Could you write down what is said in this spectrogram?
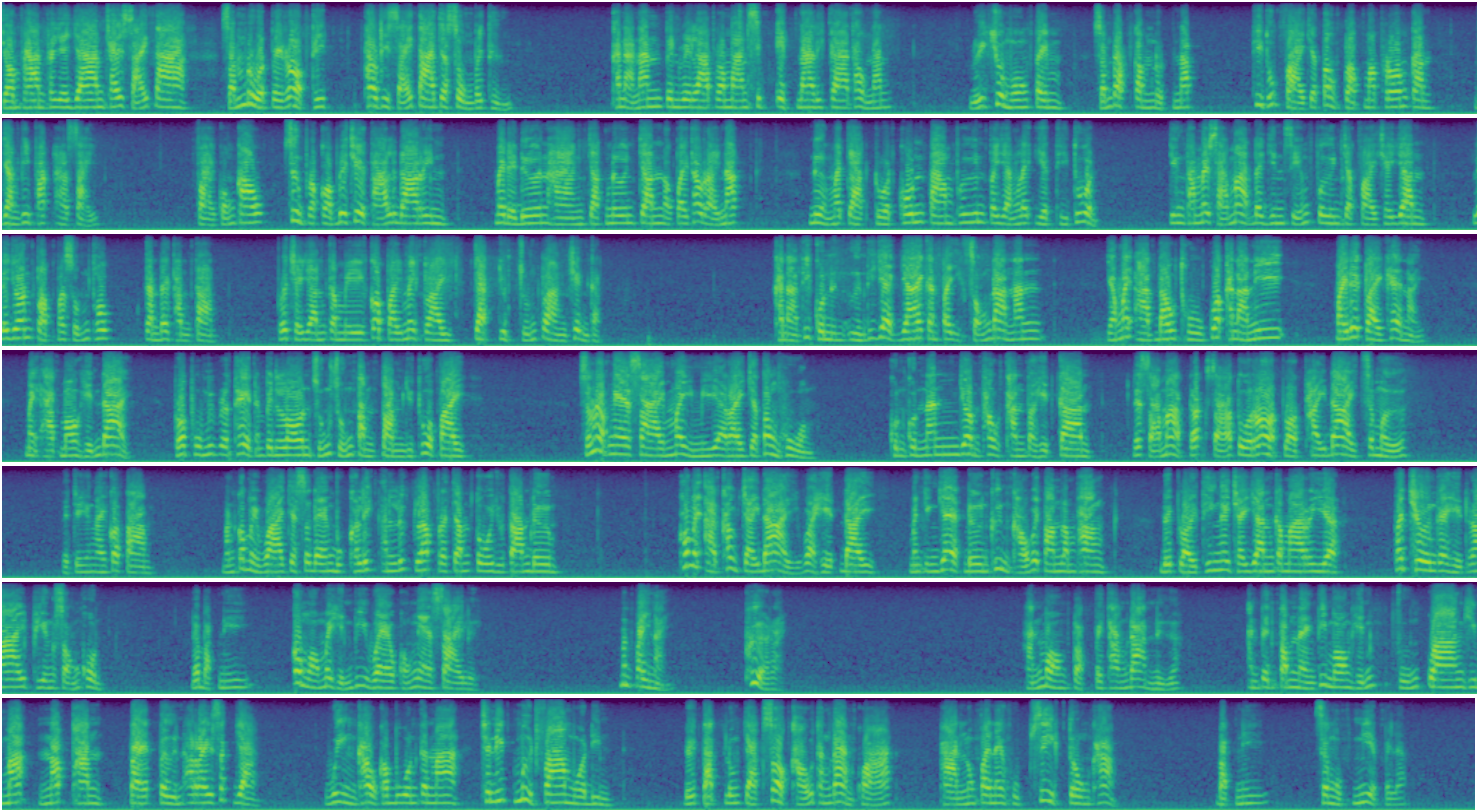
จอมพรานพยายามใช้สายตาสำรวจไปรอบทิศ เท่าที่สายตาจะส่งไปถึง ขณะนั้นเป็นเวลาประมาณ 11 นาฬิกาเท่านั้น หรืออีกชั่วโมงเต็มสำหรับกำหนดนัด ที่ทุกฝ่ายจะต้องกลับมาพร้อมกัน อย่างที่พักอาศัย ฝ่ายของเขาซึ่งประกอบด้วยเชษฐาและดาริน ไม่ได้เดินห่างจากเนินจันออกไปเท่าไหร่นัก เนื่องมาจากตรวจค้นตามพื้นไปอย่างละเอียดถี่ถ้วน จึงทำให้สามารถได้ยินเสียงปืนจากฝ่ายชายัน และย้อนกลับมาสมทบกันได้ทันการ เพราะชยันกับเมก็ไปไม่ไกลจากจุดศูนย์กลางเช่นกัน ขณะที่คนอื่น ๆ ที่แยกย้ายกันไปอีกสองด้านนั้น ยังไม่อาจเดาถูกว่าขณะนี้ไปได้ไกลแค่ไหน ไม่อาจมองเห็นได้ เพราะภูมิประเทศนั้นเป็นลอนสูงๆต่ำๆอยู่ทั่วไปสำหรับแง่ทรายไม่มีอะไรจะต้องห่วง คนคนนั้นย่อมเท่าทันต่อเหตุการณ์ และสามารถรักษาตัวรอดปลอดภัยได้เสมอ แต่จะยังไงก็ตาม มันก็ไม่วายจะแสดงบุคลิกอันลึกลับประจำตัวอยู่ตามเดิม เขาไม่อาจเข้าใจได้ว่าเหตุใด มันจึงแยกเดินขึ้นเขาไปตามลำพัง โดยปล่อยทิ้งให้ชายันกับมาเรียเผชิญกับเหตุร้ายเพียงสองคน และบัดนี้ก็มองไม่เห็นวี่แววของแง่ทรายเลย มันไปไหน เพื่ออะไร หันมองกลับไปทางด้านเหนือ อันเป็นตำแหน่งที่มองเห็นฝูงกวางหิมะ นับพันแต่ตื่นอะไรสักอย่าง วิ่งเข้าขบวนกันมา ชนิดมืดฟ้ามัวดิน โดยตัดลงจากซอกเขาทางด้านขวา ผ่านลงไปในหุบซีกตรงข้าม บัดนี้สงบเงียบไปแล้ว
